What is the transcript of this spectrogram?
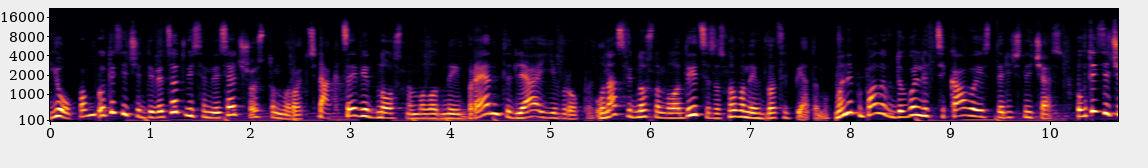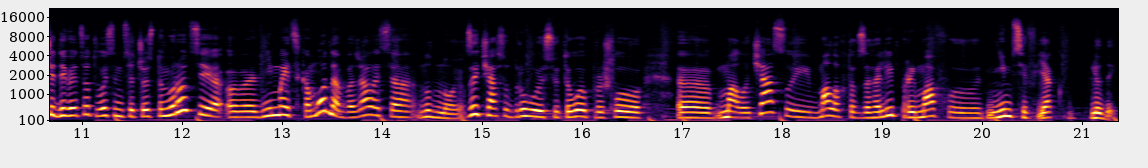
Йопом у 1986 році. Так, це відносно молодий бренд для Європи. У нас відносно молодий, це заснований в 25-му. Вони попали в доволі цікавий історичний час. У 1986 році е, німецька мода вважалася нудною. З часу Другої світової пройшло е, мало часу, і мало хто взагалі приймав е, німців як людей.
